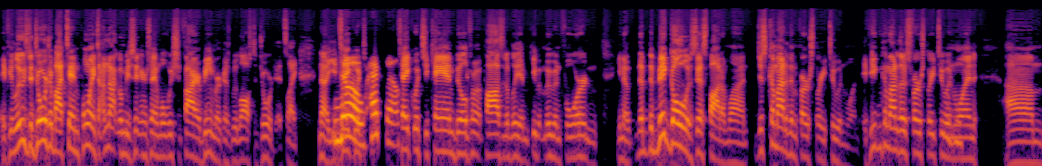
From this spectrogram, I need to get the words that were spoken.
if you lose to georgia by 10 points i'm not going to be sitting here saying well we should fire beamer because we lost to georgia it's like no you take no, what, heck no. take what you can build from it positively and keep it moving forward and you know the, the big goal is this bottom line just come out of them first three two and one if you can come out of those first three two and Mhm. one um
